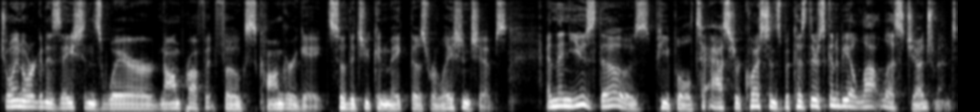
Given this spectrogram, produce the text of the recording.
join organizations where nonprofit folks congregate so that you can make those relationships. And then use those people to ask your questions because there's going to be a lot less judgment.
